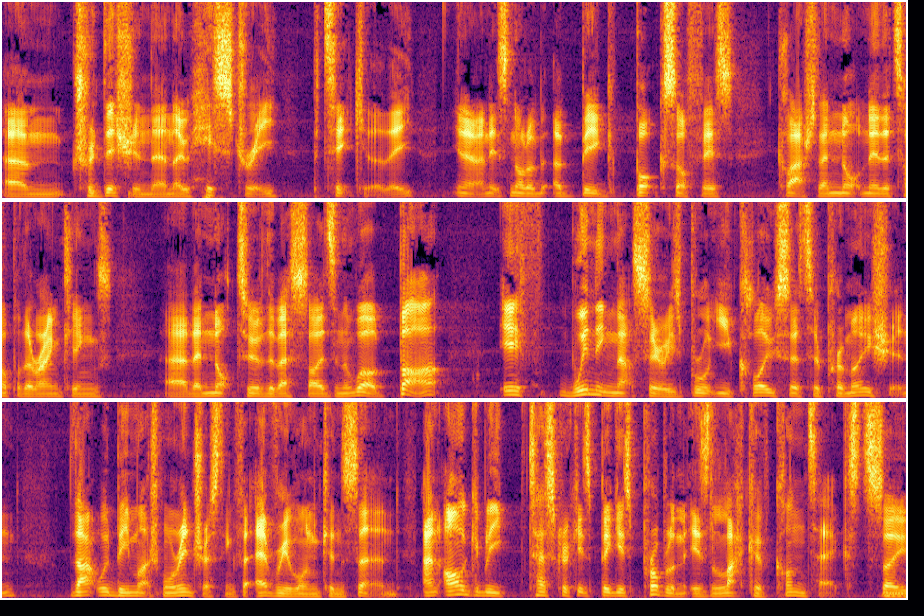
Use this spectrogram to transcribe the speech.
um, tradition there, no history particularly. You know, and it's not a, a big box office clash. They're not near the top of the rankings. Uh, they're not two of the best sides in the world. But if winning that series brought you closer to promotion, that would be much more interesting for everyone concerned. And arguably, Test cricket's biggest problem is lack of context. So,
